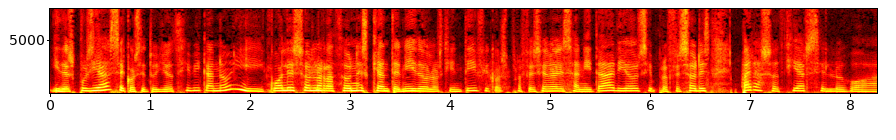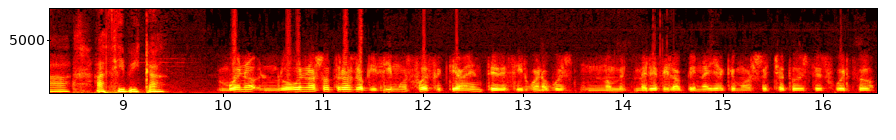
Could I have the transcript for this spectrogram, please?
y después ya se constituyó Cívica, ¿no? ¿Y cuáles son las razones que han tenido los científicos, profesionales sanitarios y profesores para asociarse luego a, Cívica? Bueno, luego nosotros lo que hicimos fue efectivamente decir, bueno, pues no merece la pena ya que hemos hecho todo este esfuerzo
